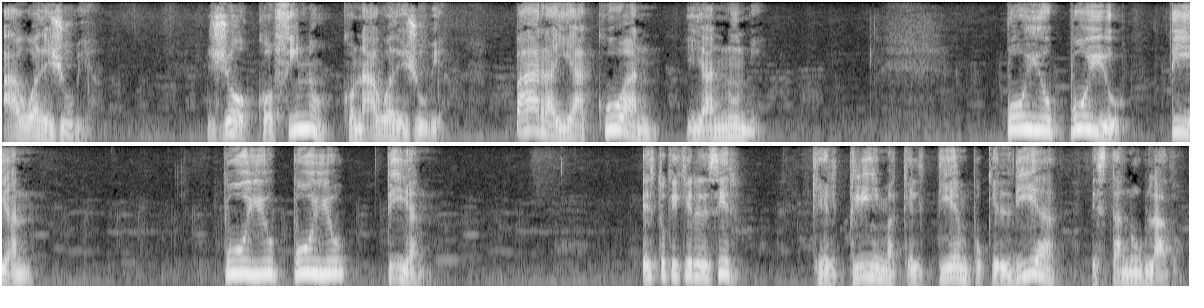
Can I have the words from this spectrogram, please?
agua de lluvia. Yo cocino con agua de lluvia. Para Yacuan y Anuni. Puyu puyu tian. Puyu puyu tian. ¿Esto qué quiere decir? Que el clima, que el tiempo, que el día está nublado.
